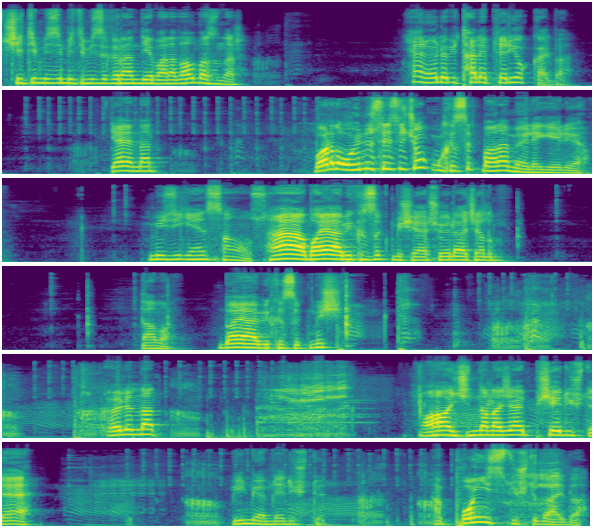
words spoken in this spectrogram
çitimizi mitimizi kıran diye bana dalmasınlar. Yani öyle bir talepleri yok galiba. Gelin lan. Bu arada oyunun sesi çok mu kısık bana mı öyle geliyor? Music and Sounds. Ha bayağı bir kısıkmış ya. Şöyle açalım. Tamam. Bayağı bir kısıkmış. Ölün lan. Aha içinden acayip bir şey düştü he. Bilmiyorum ne düştü. Ha points düştü galiba.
